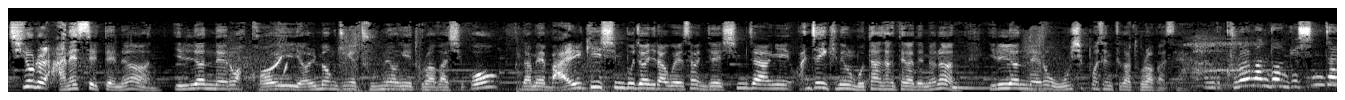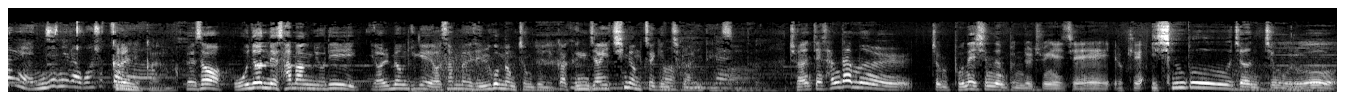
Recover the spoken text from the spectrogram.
치료를 안 했을 때는 1년 내로 거의 10명 중에 2명이 돌아가시고 그다음에 말기 신부전이라고 해서 이제 심장이 완전히 기능을 못하는 상태가 되면은 1년 내로 50%가 돌아가세요. 근데 그럴 만도 한 게 심장의 엔진이라고 하셨잖아요. 그러니까요. 그래서 5년 내 사망률이 10명 중에 6명에서 7명 정도니까 굉장히 치명적인 질환이 되겠습니다. 저한테 상담을 좀 보내시는 분들 중에 이제 이렇게 이 신부전증으로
